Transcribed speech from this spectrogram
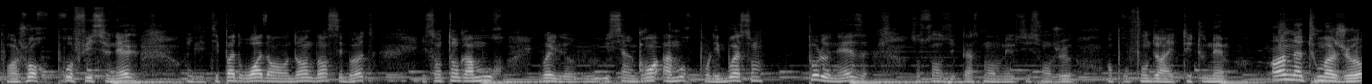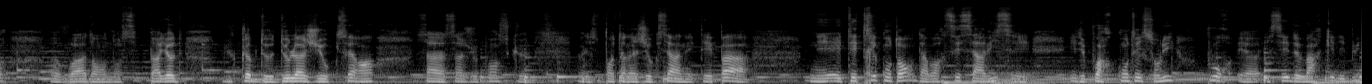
pour un joueur professionnel. Il n'était pas droit dans, dans, ses bottes. Et son tendre amour, il a aussi un grand amour pour les boissons polonaises. Son sens du classement, mais aussi son jeu en profondeur a été tout de même un atout majeur. Euh, voilà, dans, cette période du club de, de la Géoxer. Hein. Ça, ça, je pense que les supporters de la Géoxer n'étaient pas étaient très contents d'avoir ses services et, de pouvoir compter sur lui pour euh, essayer de marquer des buts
